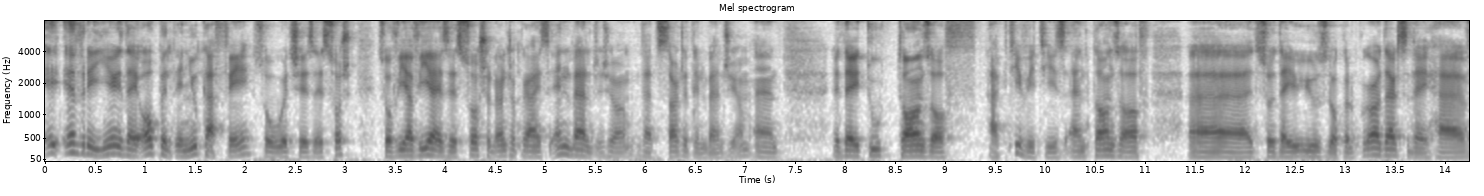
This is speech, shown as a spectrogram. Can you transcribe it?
every year they opened a new cafe, so which is a social. So Via Via is a social enterprise in Belgium that started in Belgium, and they do tons of activities and tons of. Uh, so they use local products. They have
